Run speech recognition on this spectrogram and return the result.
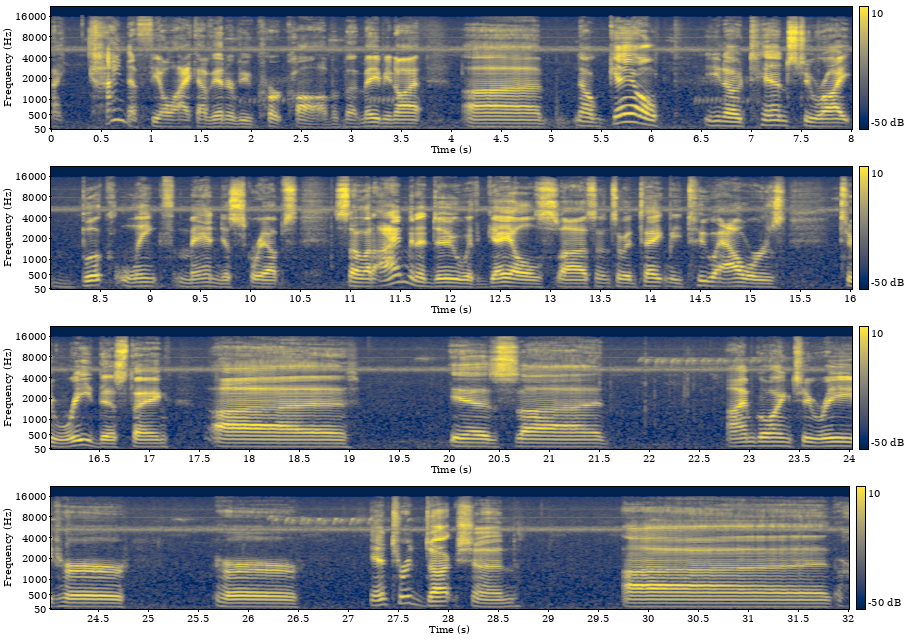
I kind of feel like I've interviewed Kurt Cobb, but maybe not. Uh, now, Gail, you know, tends to write book-length manuscripts. So what I'm going to do with Gail's, uh, since it would take me two hours to read this thing, uh, is uh, I'm going to read her her introduction, uh,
